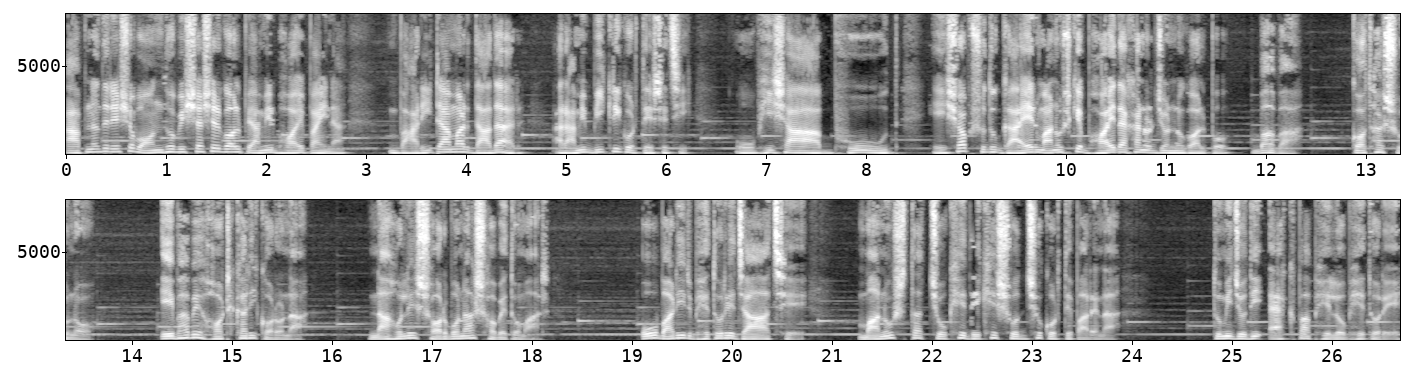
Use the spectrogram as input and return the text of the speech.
আপনাদের এসব অন্ধবিশ্বাসের গল্পে আমি ভয় পাই না। বাড়িটা আমার দাদার, আর আমি বিক্রি করতে এসেছি। অভিশাপ, ভূত, এসব শুধু গায়ের মানুষকে ভয় দেখানোর জন্য গল্প। বাবা, কথা শুনো। এভাবে হটকারি করো না। না হলে সর্বনাশ হবে তোমার। ও বাড়ির ভেতরে যা আছে, মানুষ তা চোখে দেখে সহ্য করতে পারে না। তুমি যদি এক পা ফেলো ভেতরে,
